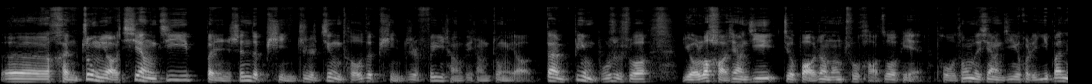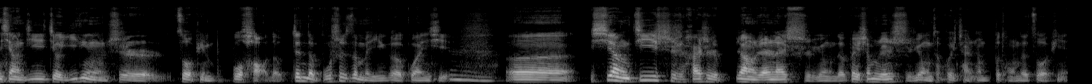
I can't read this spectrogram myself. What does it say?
呃，很重要。相机本身的品质，镜头的品质非常非常重要，但并不是说有了好相机就保证能出好作品。普通的相机或者一般的相机就一定是作品不好的，真的不是这么一个关系。嗯呃，相机是还是让人来使用的，被什么人使用，它会产生不同的作品。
